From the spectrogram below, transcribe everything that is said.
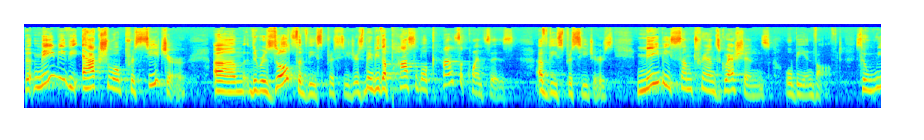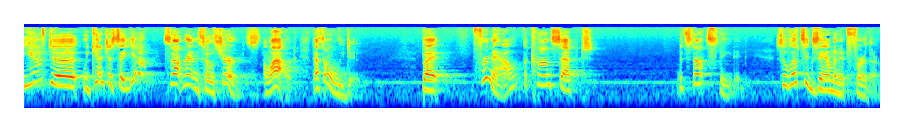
but maybe the actual procedure, um, the results of these procedures, maybe the possible consequences of these procedures, maybe some transgressions will be involved. So we have to, we can't just say, yeah, it's not written, so sure, it's allowed. That's not what we do. But for now, the concept it's not stated. So let's examine it further.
